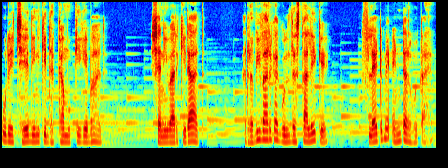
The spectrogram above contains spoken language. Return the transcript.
पूरे छह दिन की धक्का मुक्की के बाद शनिवार की रात रविवार का गुलदस्ता लेके फ्लैट में एंटर होता है।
